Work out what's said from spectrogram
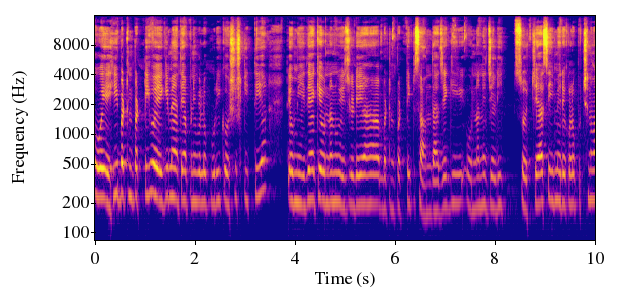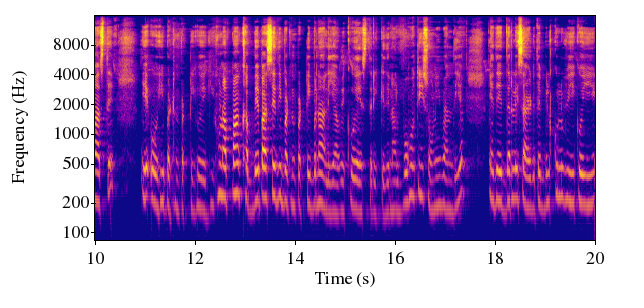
ਉਹ ਇਹੀ ਬਟਨ ਪੱਟੀ ਹੋਏਗੀ, ਮੈਂ ਤੇ ਆਪਣੀ ਵੱਲੋਂ ਪੂਰੀ ਕੋਸ਼ਿਸ਼ ਕੀਤੀ ਆ ਤੇ ਉਮੀਦ ਹੈ ਕਿ ਉਹਨਾਂ ਨੂੰ ਇਹ ਜਿਹੜੇ ਆ ਬਟਨ ਪੱਟੀ ਪਸੰਦ ਆ ਜਾਏਗੀ ਉਹਨਾਂ ਨੇ ਜਿਹੜੀ ਸੋਚਿਆ ਸੀ ਮੇਰੇ ਕੋਲੋਂ ਪੁੱਛਣ ਵਾਸਤੇ ਇਹ ਉਹੀ ਬਟਨ ਪੱਟੀ ਹੋਏਗੀ। ਹੁਣ ਆਪਾਂ ਖੱਬੇ ਪਾਸੇ ਦੀ ਬਟਨ ਪੱਟੀ ਬਣਾ ਲਈ ਆ, ਵੇਖੋ ਇਸ ਤਰੀਕੇ ਦੇ ਨਾਲ। ਬਹੁਤ ਹੀ ਸੋਹਣੀ ਬਣਦੀ ਆ। ਇਹਦੇ ਇਧਰਲੀ ਸਾਈਡ ਤੇ ਬਿਲਕੁਲ ਵੀ ਕੋਈ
